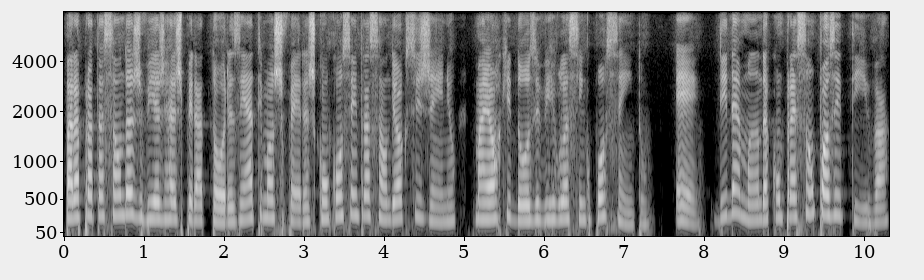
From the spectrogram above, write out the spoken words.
para a proteção das vias respiratórias em atmosferas com concentração de oxigênio maior que 12,5%. E. De demanda com pressão positiva,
